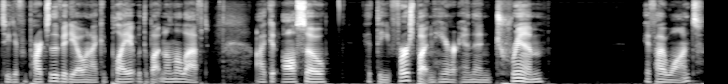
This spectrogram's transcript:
to different parts of the video and I could play it with the button on the left. I could also hit the first button here and then trim if I want.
